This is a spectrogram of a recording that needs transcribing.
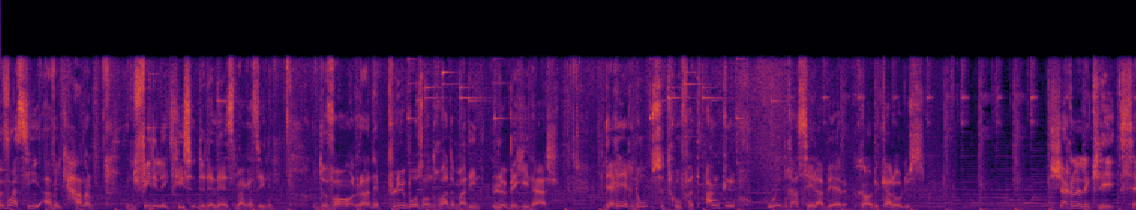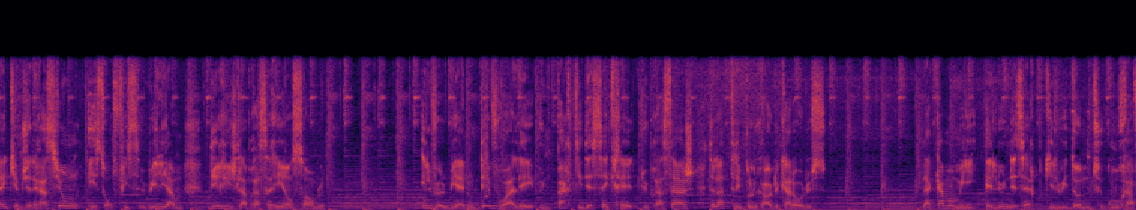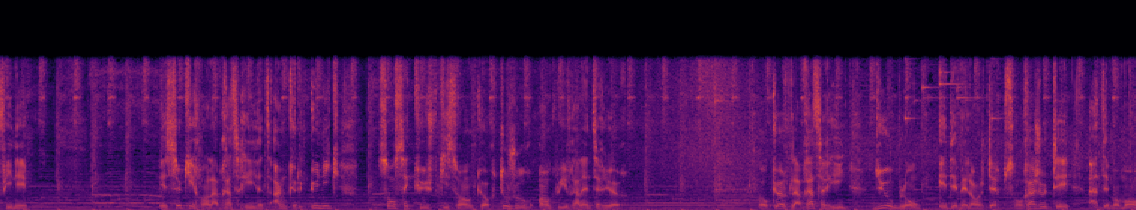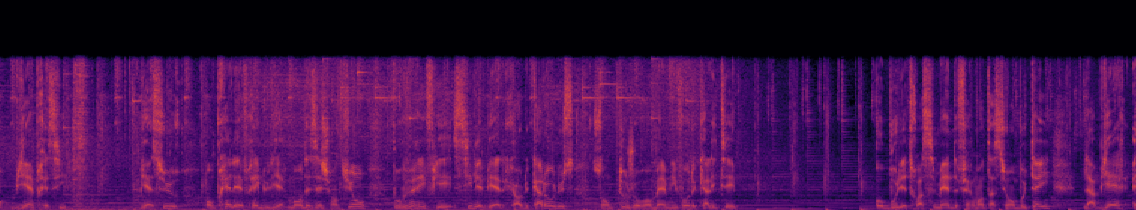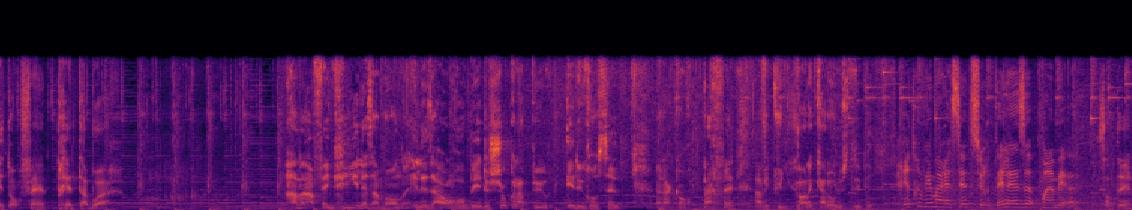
Me voici avec Hannah, une fidèle lectrice de Deleuze Magazine, devant l'un des plus beaux endroits de Marine, le Béguinage. Derrière nous se trouve het anker où est brassée la bière Gouden Carolus. Charles Leclé, cinquième génération, et son fils William dirigent la brasserie ensemble. Ils veulent bien nous dévoiler une partie des secrets du brassage de la triple Gouden Carolus. La camomille est l'une des herbes qui lui donne ce goût raffiné. Et ce qui rend la brasserie het anker unique sont ces cuves qui sont encore toujours en cuivre à l'intérieur. Au cœur de la brasserie, du houblon et des mélanges d'herbes sont rajoutés à des moments bien précis. Bien sûr, on prélève régulièrement des échantillons pour vérifier si les bières Gouden sont toujours au même niveau de qualité. Au bout des trois semaines de fermentation en bouteille, la bière est enfin prête à boire. Hannah a fait griller les amandes et les a enrobées de chocolat pur et de gros sel. Un accord parfait avec une grande Carolus triple. Retrouvez ma recette sur deleuze.be. Santé!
